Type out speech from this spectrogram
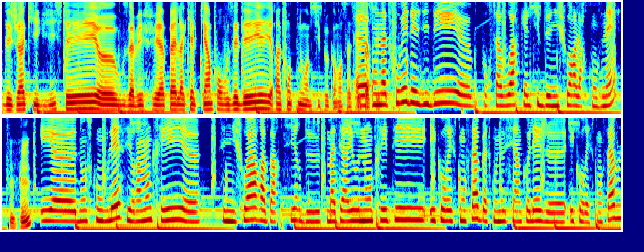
déjà qui existait euh, Vous avez fait appel à quelqu'un pour vous aider? Raconte-nous un petit peu comment ça s'est Euh, passé. on a trouvé des idées pour savoir quel type de nichoir leur convenait. Mhm. Et euh, donc ce qu'on voulait, c'est vraiment créer ces nichoirs à partir de matériaux non traités, éco-responsables, parce qu'on est aussi un collège éco-responsable.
